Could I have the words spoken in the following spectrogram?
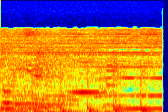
Uncle here.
